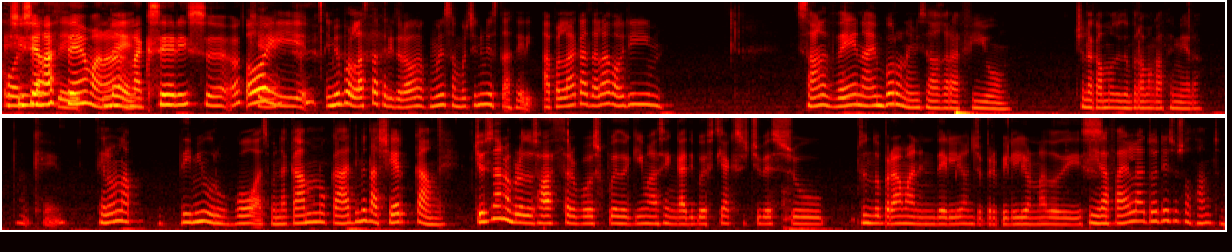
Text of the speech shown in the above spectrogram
Εσύ είσαι ένα update. θέμα, να, Ναι. να ξέρεις... ε, οκ. Όχι, είμαι πολλά σταθερή τώρα, ακούμε σαν πως δεν είμαι σταθερή. Απλά κατάλαβα ότι σαν Δένα δεν μπορώ να είμαι σε ένα γραφείο και να κάνω το ίδιο πράγμα κάθε μέρα. Οκ. Θέλω να δημιουργώ, ας πούμε, να κάνω κάτι με τα σέρκα μου. Ποιος ήταν ο πρώτος άνθρωπος που δοκίμασε κάτι που έφτιαξες και είπες σου «Τούτο το πράγμα είναι τέλειο και πρέπει λίγο να το δεις. Η Ραφαέλα τότε στο Southampton.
